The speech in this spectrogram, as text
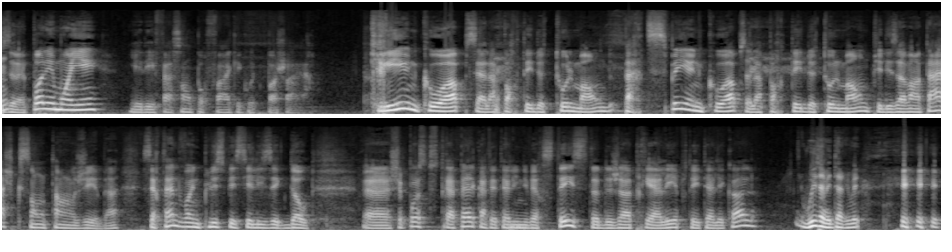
vous n'avez pas les moyens, il y a des façons pour faire qui ne coûtent pas cher. Créer une coop, c'est à la portée de tout le monde. Participer à une coop, c'est à la portée de tout le monde. Puis il y a des avantages qui sont tangibles. hein. Certaines vont être plus spécialisées que d'autres. Euh, je sais pas si tu te rappelles quand tu étais à l'université, si tu as déjà appris à lire puis tu étais à l'école? Oui, ça m'est arrivé.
